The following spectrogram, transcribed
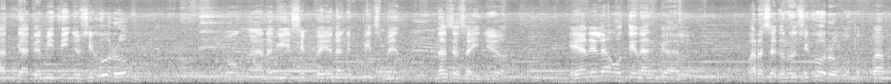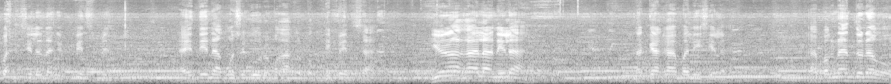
At gagamitin nyo siguro kung ah, nag-iisip kayo ng impeachment, nasa sa inyo yun. Kaya nila akong tinanggal para sa ganun siguro kung magpapalit sila ng impeachment, ay hindi na ako siguro makakapagdepensa. Yun ang akala nila. Nagkakamali sila. Habang nandun ako,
